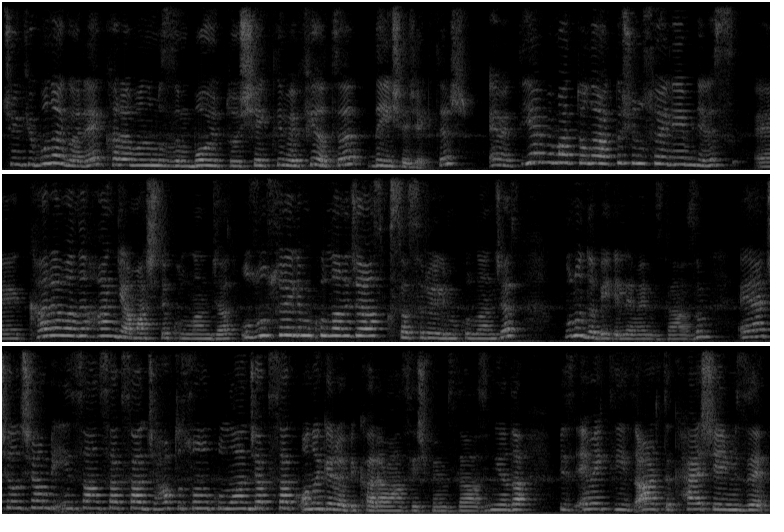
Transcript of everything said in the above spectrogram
Çünkü buna göre karavanımızın boyutu, şekli ve fiyatı değişecektir. Evet, diğer bir madde olarak da şunu söyleyebiliriz. Ee, karavanı hangi amaçla kullanacağız? Uzun süreli mi kullanacağız, kısa süreli mi kullanacağız? Bunu da belirlememiz lazım. Eğer çalışan bir insansak sadece hafta sonu kullanacaksak ona göre bir karavan seçmemiz lazım. Ya da biz emekliyiz artık her şeyimizi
